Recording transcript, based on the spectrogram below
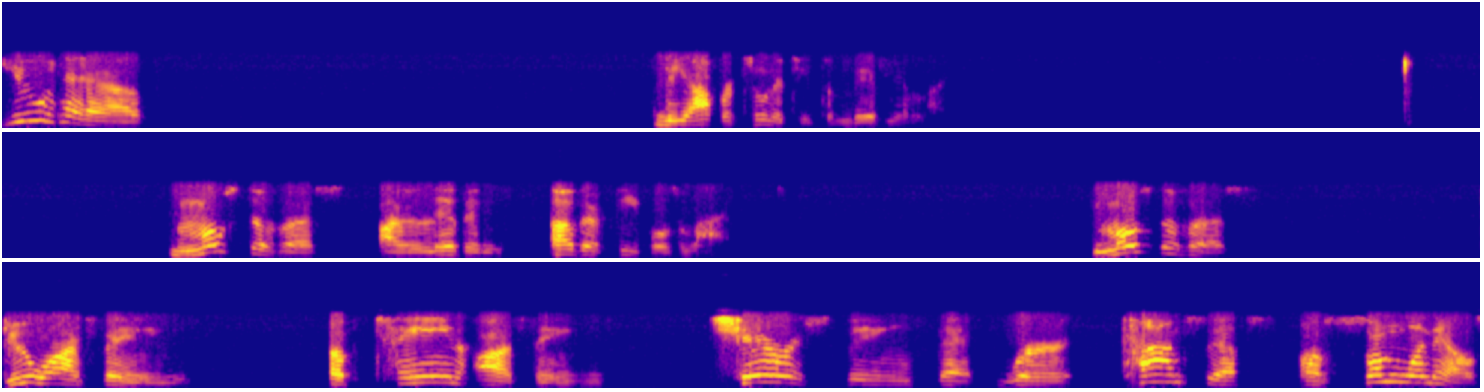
you have the opportunity to live your life. Most of us are living other people's lives. Most of us do our thing obtain our things, cherish things that were concepts of someone else.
